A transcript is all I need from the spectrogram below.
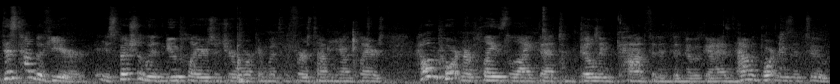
This time of year, especially with new players that you're working with for the first time, young players, how important are plays like that to building confidence in those guys, and how important is it to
